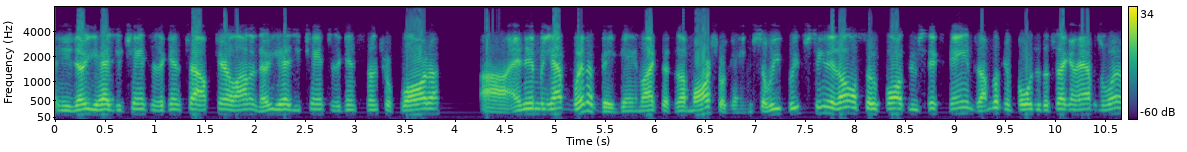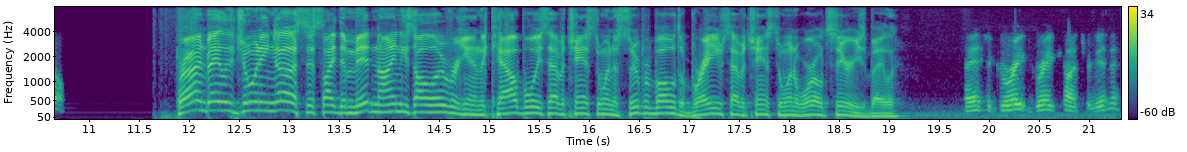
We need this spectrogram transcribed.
and you know you had your chances against South Carolina, know you had your chances against Central Florida. Uh, and then we have win a big game like the, the Marshall game. So we, we've seen it all so far through six games. I'm looking forward to the second half as well. Brian Bailey joining us. It's like the mid 90s all over again. The Cowboys have a chance to win a Super Bowl. The Braves have a chance to win a World Series, Bailey. And it's a great, great country, isn't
